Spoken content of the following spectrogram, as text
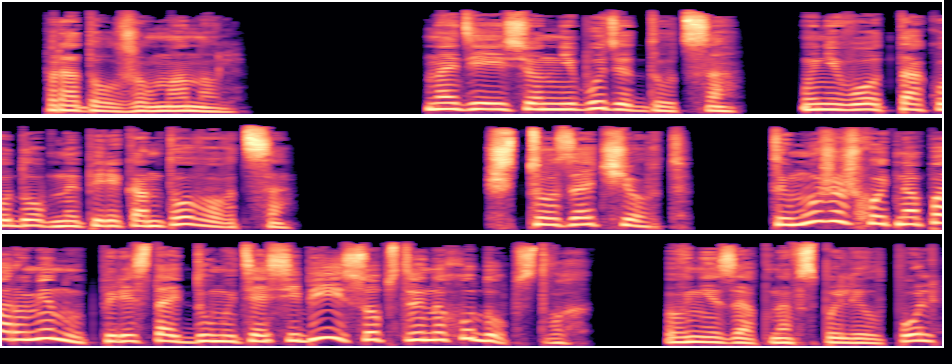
— продолжил Маноль. «Надеюсь, он не будет дуться. У него так удобно перекантовываться». «Что за черт? Ты можешь хоть на пару минут перестать думать о себе и собственных удобствах?» Внезапно вспылил Поль,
